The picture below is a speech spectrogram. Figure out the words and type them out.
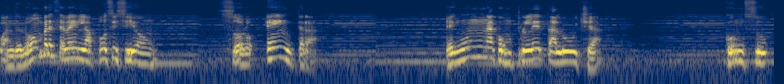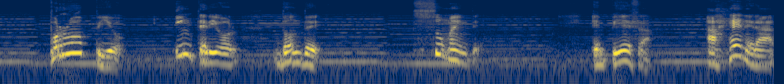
cuando el hombre se ve en la posición, solo entra en una completa lucha con su propio interior, donde su mente empieza a generar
